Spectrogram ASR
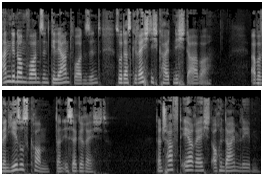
angenommen worden sind, gelernt worden sind, so dass Gerechtigkeit nicht da war. Aber wenn Jesus kommt, dann ist er gerecht. Dann schafft er Recht auch in deinem Leben.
